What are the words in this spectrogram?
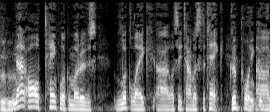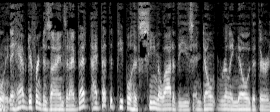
not all tank locomotives look like, uh, let's say, Thomas the Tank. Good point. Good Um, point. They have different designs, and I bet I bet that people have seen a lot of these and don't really know that they're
